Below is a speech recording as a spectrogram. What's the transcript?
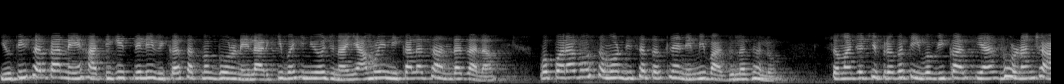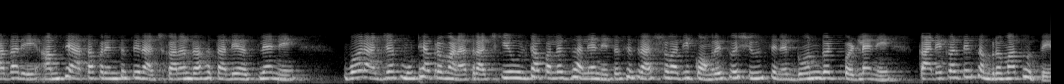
युती सरकारने हाती घेतलेली विकासात्मक धोरणे लाडकी बहीण योजना यामुळे निकालाचा अंदाज आला. व पराभव समोर दिसत असल्याने मी बाजूला झालो. समाजाची प्रगती व विकास याच धोरणांच्या आधारे आमचे आतापर्यंतचे राजकारण राहत आले असल्याने व राज्यात मोठ्या प्रमाणात राजकीय उलथापालट झाल्याने तसेच राष्ट्रवादी काँग्रेस व शिवसेनेत दोन गट पडल्याने कार्यकर्ते संभ्रमात होते.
